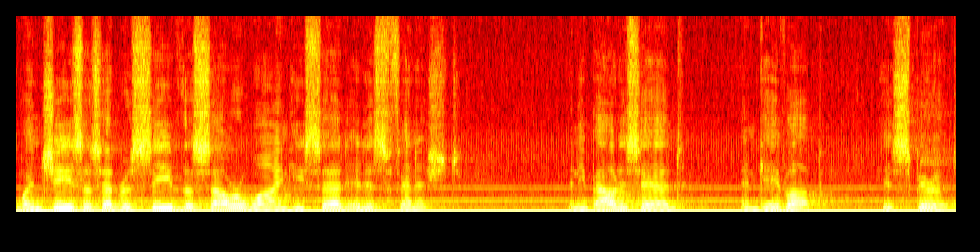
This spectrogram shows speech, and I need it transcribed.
When Jesus had received the sour wine, he said, It is finished. And he bowed his head and gave up his spirit.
